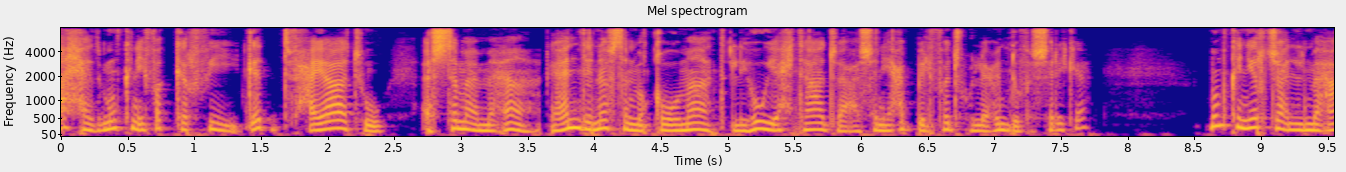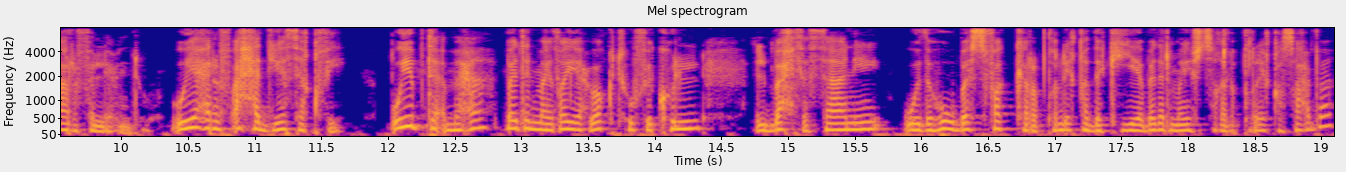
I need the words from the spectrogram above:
أحد ممكن يفكر فيه قد في حياته أجتمع معاه عنده نفس المقومات اللي هو يحتاجها عشان يعبي الفجوة اللي عنده في الشركة ممكن يرجع للمعارف اللي عنده ويعرف أحد يثق فيه ويبدأ معه بدل ما يضيع وقته في كل البحث الثاني وإذا هو بس فكر بطريقة ذكية بدل ما يشتغل بطريقة صعبة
